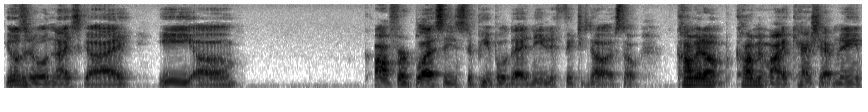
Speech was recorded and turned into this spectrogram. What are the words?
he was a real nice guy. He um offered blessings to people that needed fifty dollars. So comment on comment my Cash App name.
